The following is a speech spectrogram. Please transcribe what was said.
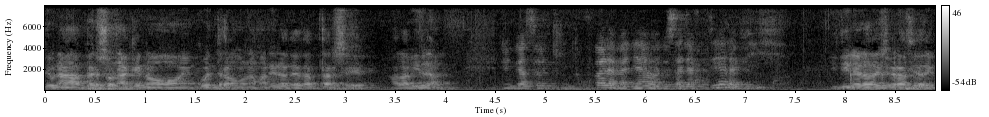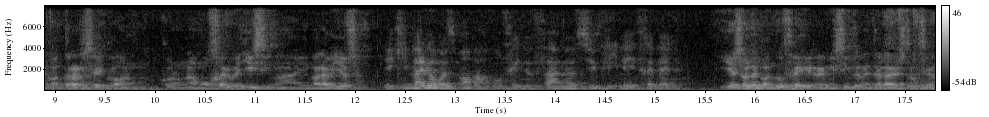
de una persona que no encuentra una manera de adaptarse a la vida d'une personne qui ne trouve pas la manière de s'adapter à la vie y tiene la desgracia de encontrarse con, con una mujer bellísima y maravillosa. et qui malheureusement va rencontrer une femme sublime et très belle. Y eso le conduce irremisiblemente a la destrucción.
